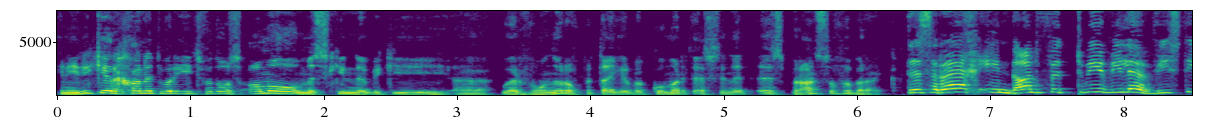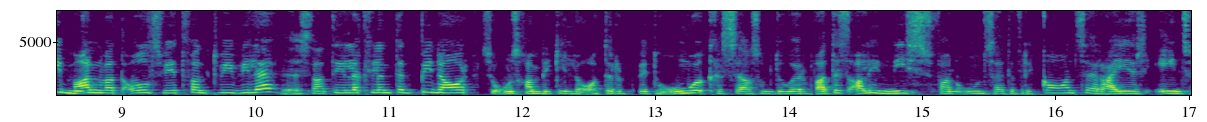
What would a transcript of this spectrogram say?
En hierdie keer gaan dit oor iets wat ons almal miskien 'n bietjie uh oor wonder of partykeer bekommerd is en dit is brandstofverbruik. Dis reg en dan vir twee wiele, wie's die man wat alles weet van twee wiele? Dis natuurlik Clinton Pinaar. So ons gaan bietjie later met hom ook gesels om te hoor wat is al die nuus van ons Suid-Afrikaanse ryers ens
